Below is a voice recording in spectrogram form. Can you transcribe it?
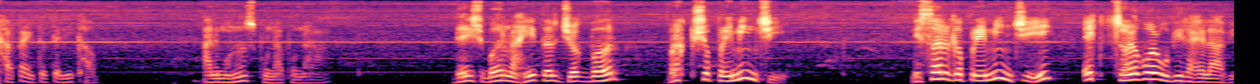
खाता येतं त्यांनी खावं. आणि म्हणूनच पुन्हा पुन्हा देशभर नाही तर जगभर वृक्षप्रेमींची निसर्गप्रेमींची एक चळवळ उभी राहायला हवी.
